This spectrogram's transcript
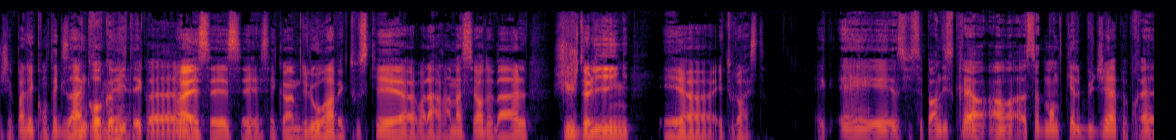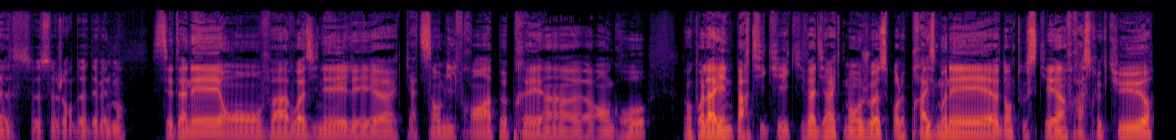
J'ai pas les comptes exacts. Un gros mais- comité, quoi. Ouais, c'est- c'est c'est quand même du lourd avec tout ce qui est euh, voilà, ramasseur de balles, juge de ligne et, euh, et tout le reste. Et, et si c'est pas indiscret, un- un- ça demande quel budget à peu près ce, ce genre d'événement? Cette année, on va avoisiner les euh, 400 000 francs à peu près, hein, euh, en gros. Donc voilà, il y a une partie qui, qui va directement aux joueuses pour le prize money, euh, dans tout ce qui est infrastructure,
